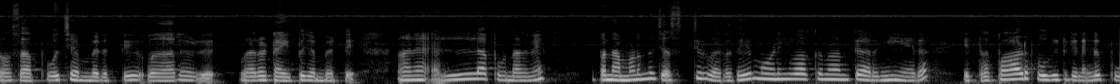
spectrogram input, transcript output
റോസാപ്പൂ ചെമ്പരത്തി വേറെ ഒരു വേറെ ടൈപ്പ് ചെമ്പരത്തി. അങ്ങനെ എല്ലാ പൂവും തന്നെ അപ്പം നമ്മളൊന്ന് ജസ്റ്റ് വെറുതെ മോർണിംഗ് വാക്ക് എന്ന് പറഞ്ഞിട്ട് ഇറങ്ങിയേരം ഇത്രപാട് പൂ കിട്ടിയിട്ടുണ്ടെങ്കിൽ പൂ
